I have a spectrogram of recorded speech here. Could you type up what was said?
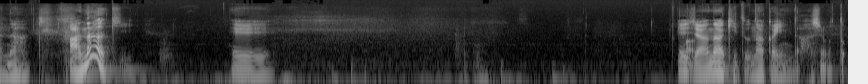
アナーキー。アナーキー？えー、えじゃあアナーキーと仲いいんだ橋本。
